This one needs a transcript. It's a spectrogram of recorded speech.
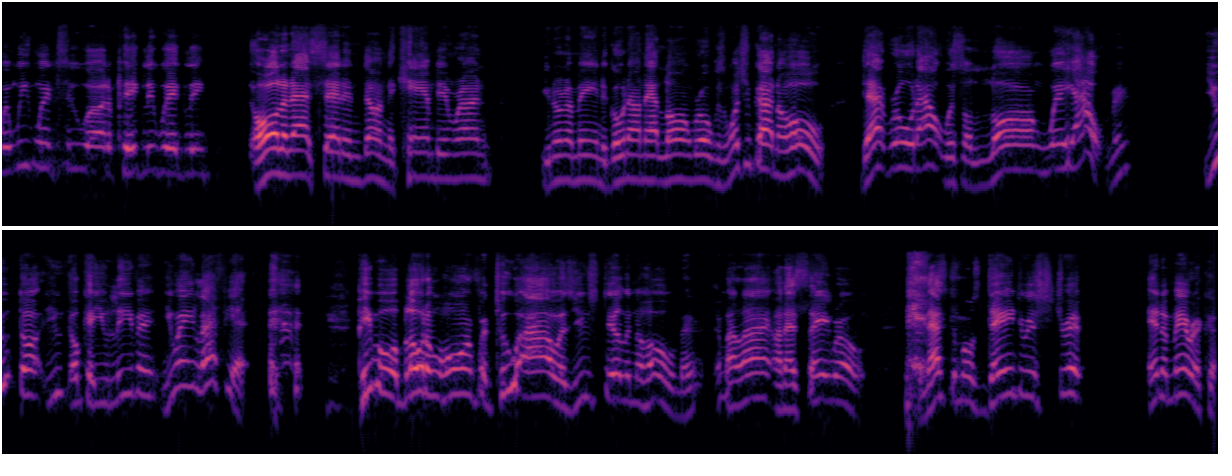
when we went to uh, the Piggly Wiggly, all of that said and done, the Camden run, you know what I mean? To go down that long road, because once you got in a hole, that road out was a long way out, man. You thought you okay, you leaving, you ain't left yet. People will blow the horn for two hours. You still in the hole, man. Am I lying? On that same road. And that's the most dangerous strip in America.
